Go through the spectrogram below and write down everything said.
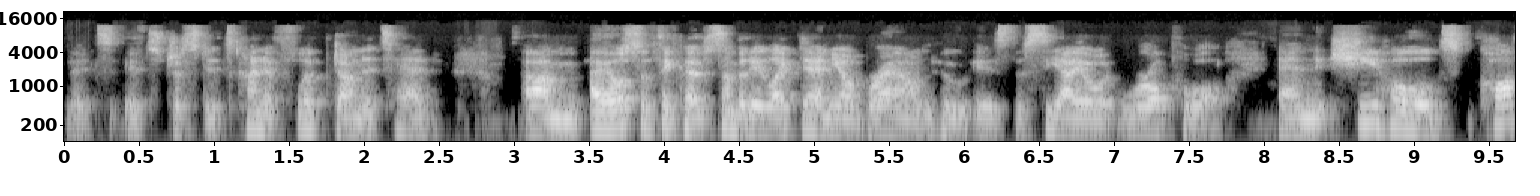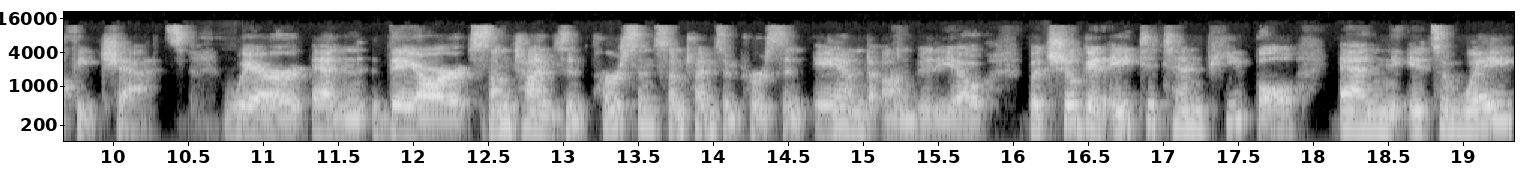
It's, it's just, it's kind of flipped on its head. Um, I also think of somebody like Danielle Brown, who is the CIO at Whirlpool, and she holds coffee chats where, and they are sometimes in person, sometimes in person and on video, but she'll get eight to 10 people. And it's a way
